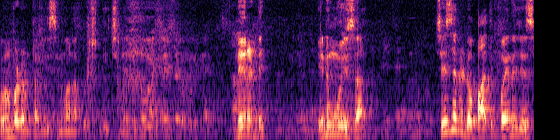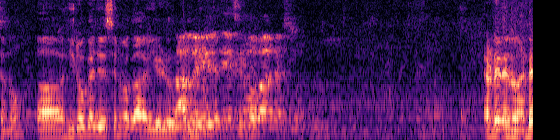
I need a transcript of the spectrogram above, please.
రుణపడి ఉంటాను ఈ సినిమా నాకు వచ్చిన ఇచ్చినందుకు. నేనండి. ఎన్ని మూవీసా చేశానండి ఒక పాతిక పైన చేశాను. హీరోగా చేసిన ఒక ఏడు. అంటే నేను అంటే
